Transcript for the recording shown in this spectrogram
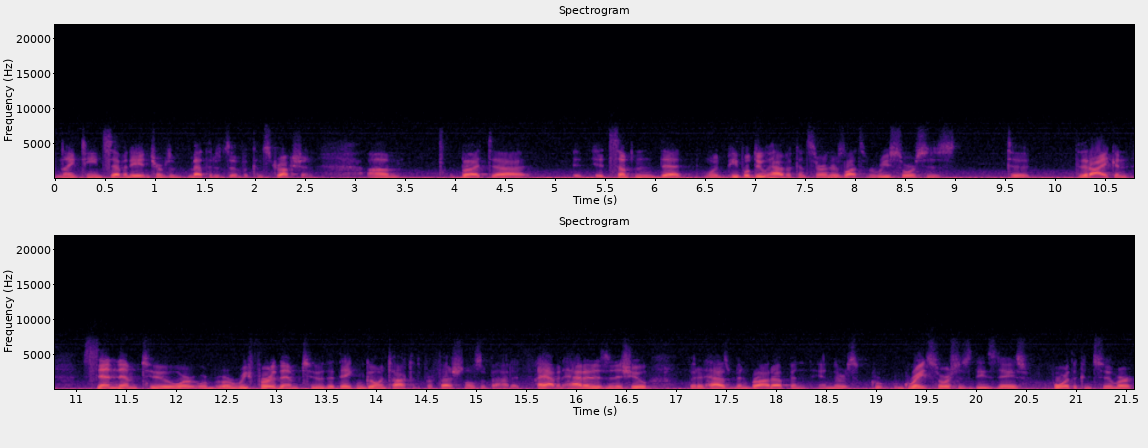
1978 in terms of methods of construction. Um, but uh, it, it's something that when people do have a concern, there's lots of resources to, that I can send them to or, or, or, refer them to that they can go and talk to the professionals about it. I haven't had it as an issue, but it has been brought up, and, and there's gr great sources these days for the consumer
